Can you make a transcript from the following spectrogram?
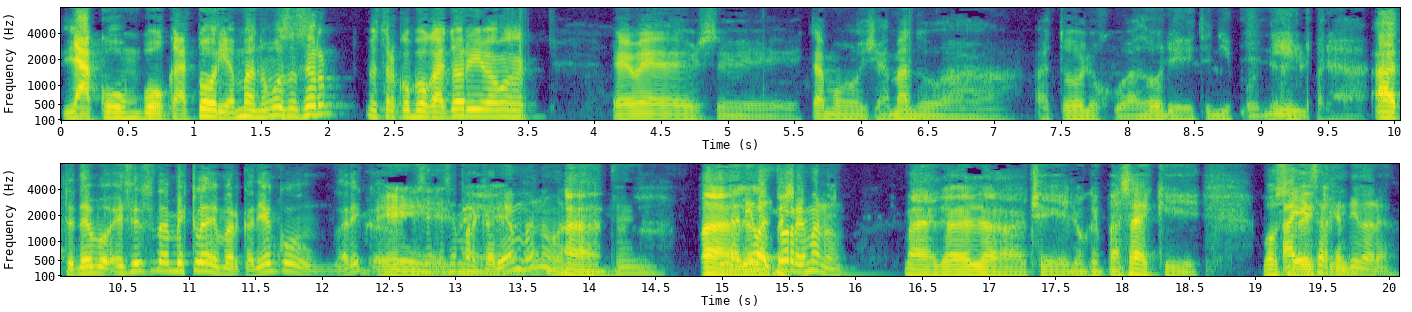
la convocatoria, mano. Vamos a hacer nuestra convocatoria y vamos a... Eh, eh, estamos llamando a, a todos los jugadores que estén disponibles para... Ah, tenemos, esa es una mezcla de Marcarían con Gareca. Eh, ¿Ese, ese me- marcaría, mano? mano, Este- que Torres, pasa- mano. la- la- che, lo que pasa es que vos Ah, sabés es que- argentino ahora.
